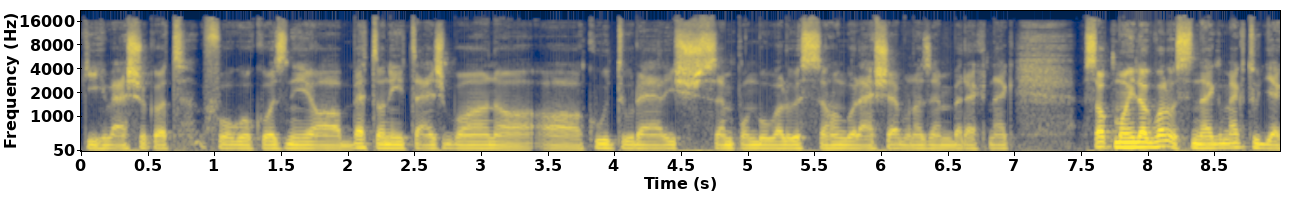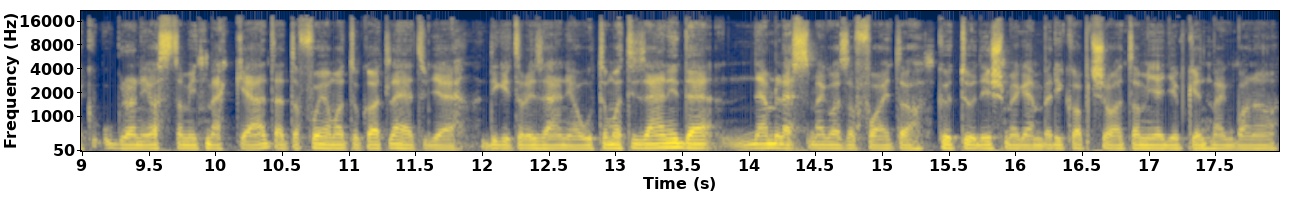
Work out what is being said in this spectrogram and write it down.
kihívásokat fog okozni a betanításban, a, a kulturális szempontból való összehangolásában az embereknek. Szakmailag valószínűleg meg tudják ugrani azt, amit meg kell, tehát a folyamatokat lehet ugye digitalizálni, automatizálni, de nem lesz meg az a fajta kötődés, meg emberi kapcsolat, ami egyébként megvan a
